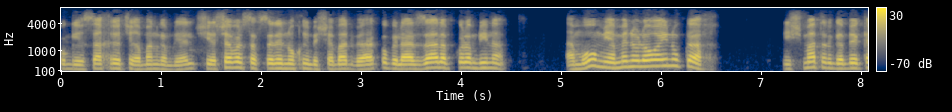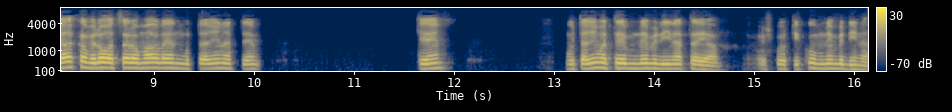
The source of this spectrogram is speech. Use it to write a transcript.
או גרסה אחרת של רבן גמליאל, שישב על ספסלי נוחים בשבת בעכו, ולעזה עליו כל המדינה. אמרו, מימינו לא ראינו כך. נשמט על גבי קרקע ולא רצה לומר להן מותרים אתם, כן? מותרים אתם בני מדינת הים. יש פה תיקון בני מדינה.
